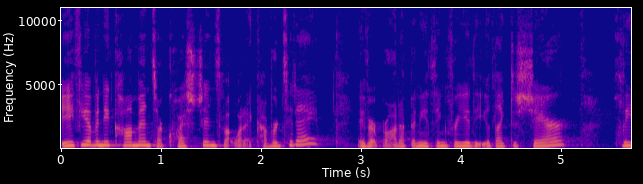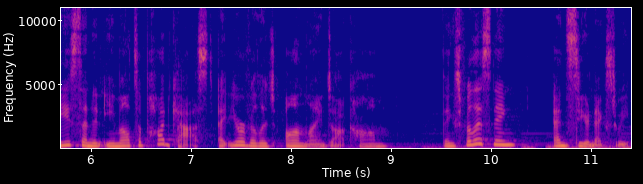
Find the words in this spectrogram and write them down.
If you have any comments or questions about what I covered today, if it brought up anything for you that you'd like to share, please send an email to podcast at yourvillageonline.com. Thanks for listening and see you next week.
